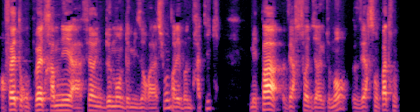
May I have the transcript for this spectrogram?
en fait, on peut être amené à faire une demande de mise en relation dans les bonnes pratiques, mais pas vers soi directement, vers son patron.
